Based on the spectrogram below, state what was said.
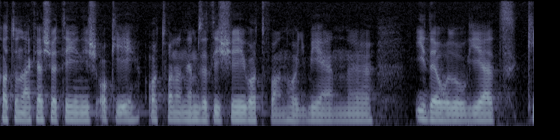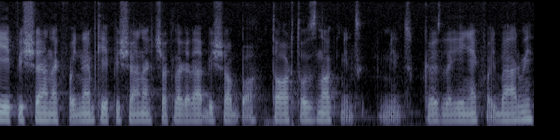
katonák esetén is, oké, okay, ott van a nemzetiség, ott van, hogy milyen ideológiát képviselnek, vagy nem képviselnek, csak legalábbis abba tartoznak, mint, mint közlegények, vagy bármi.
